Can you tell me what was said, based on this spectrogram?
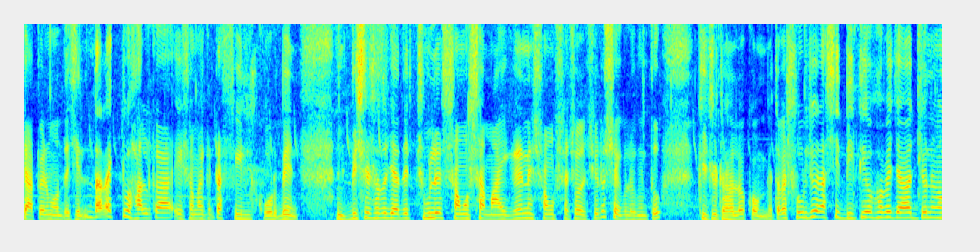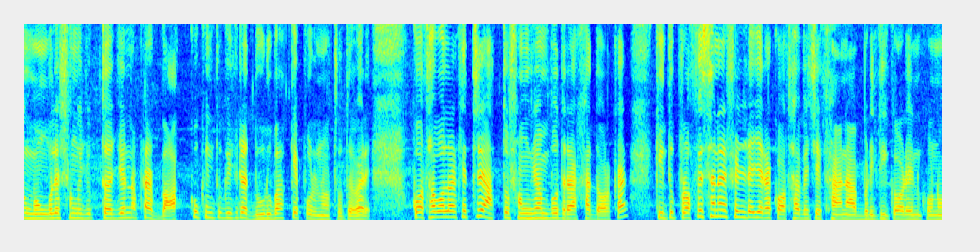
চাপের মধ্যে ছিলেন, তারা একটু হালকা এই সময় একটা ফিল করবেন। বিশেষত যাদের চুলের সমস্যা মাইগ্রেনের সমস্যা চলছিল, সেগুলো কিন্তু কিছুটা হলেও কমবে। তবে সূর্য রাশি দ্বিতীয়ভাবে যাওয়ার জন্য এবং মঙ্গলের সঙ্গে যুক্ত হওয়ার জন্য আপনার বাক্য কিন্তু কিছুটা দুর্ভাগ্যে পরিণত হতে পারে। কথা বলার ক্ষেত্রে আত্মসংযম বোধ রাখা দরকার, কিন্তু প্রফেশনাল ফিল্ডে যারা কথা বেছে খান, আবৃত্তি করেন, কোনো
